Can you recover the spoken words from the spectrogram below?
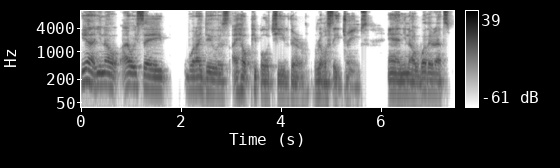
Yeah, you know, I always say what I do is I help people achieve their real estate dreams. And, you know, whether that's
